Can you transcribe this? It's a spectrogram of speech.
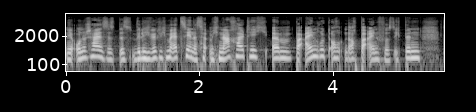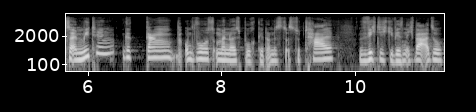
nee, ohne Scheiß, das, das will ich wirklich mal erzählen. Das hat mich nachhaltig ähm, beeindruckt auch, und auch beeinflusst. Ich bin zu einem Meeting gegangen, um, wo es um mein neues Buch geht. Und es ist total wichtig gewesen. Ich war also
